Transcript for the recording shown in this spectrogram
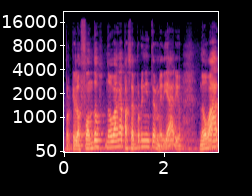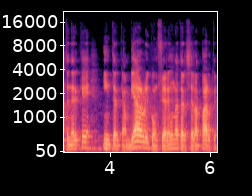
porque los fondos no van a pasar por un intermediario, no vas a tener que intercambiarlo y confiar en una tercera parte.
